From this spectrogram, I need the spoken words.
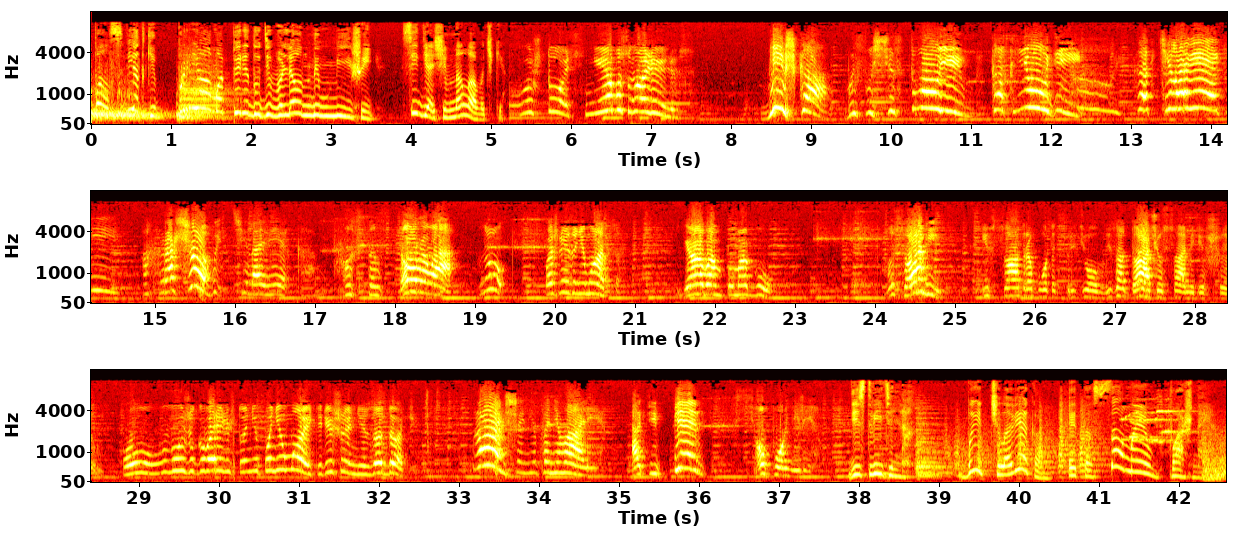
упал с ветки прямо перед удивленным Мишей, сидящим на лавочке. Вы что, с неба свалились? Мишка, мы существуем, как люди, как человеки. А хорошо быть человеком. Просто здорово. Ну, пошли заниматься. Я вам помогу. Мы сами и в сад работать придем, и задачу сами решим. О, вы же говорили, что не понимаете решение задачи. Раньше не понимали, а теперь все поняли. Действительно, Быть человеком – это самое важное.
